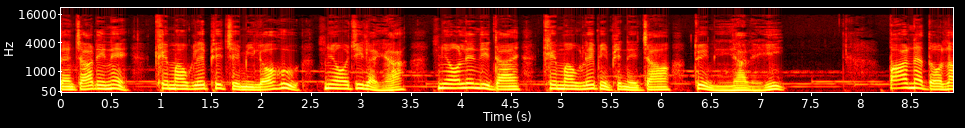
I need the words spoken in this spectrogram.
တန်ကြားနေနှင့်ခင်မောင်ကလေးဖြစ်ချင်ပြီလောဟုမျှော်ကြည့်လိုက်ရာမျှော်လင့်သည့်တိုင်ခင်မောင်ကလေးပင်ဖြစ်နေကြောင်းတွေ့မြင်ရလေ၏ပါးနဲ့တော်လှ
